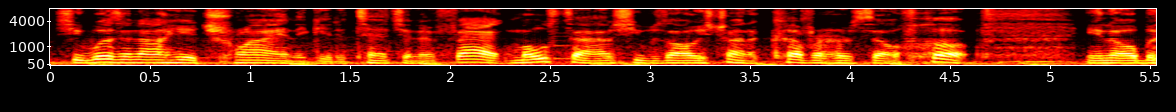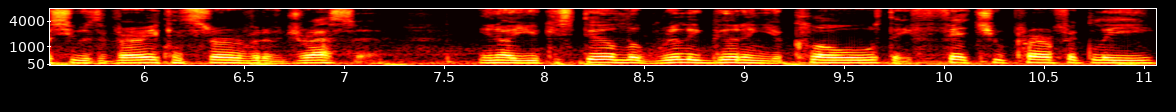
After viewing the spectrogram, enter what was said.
She wasn't out here trying to get attention. In fact, most times she was always trying to cover herself up, you know, but she was a very conservative dresser. You know, you can still look really good in your clothes, they fit you perfectly,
